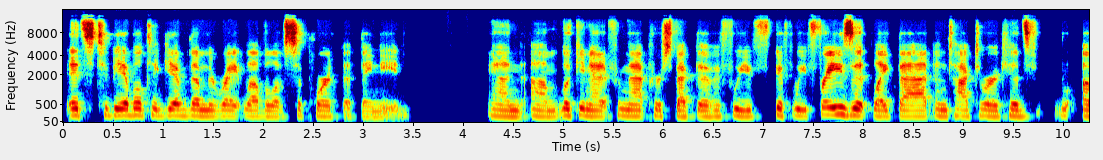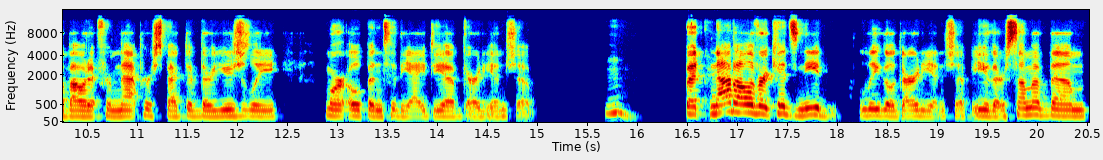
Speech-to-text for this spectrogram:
It's to be able to give them the right level of support that they need. And um, looking at it from that perspective if we if we phrase it like that and talk to our kids about it from that perspective they're usually more open to the idea of guardianship. Mm. but not all of our kids need legal guardianship either. Some of them,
